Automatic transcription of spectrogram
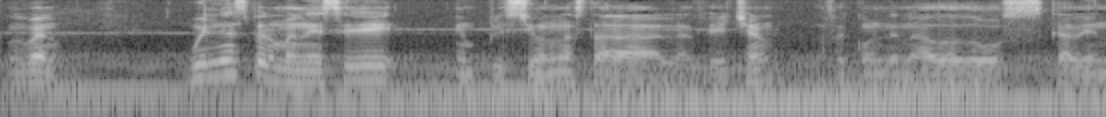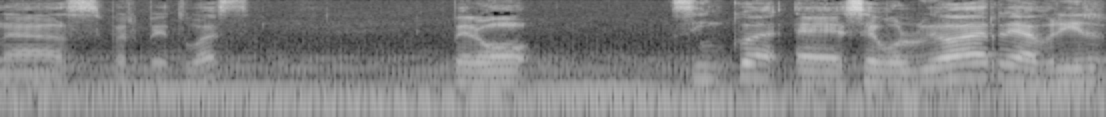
Pues bueno, Williams permanece en prisión hasta la fecha, fue condenado a dos cadenas perpetuas, pero eh, se volvió a reabrir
